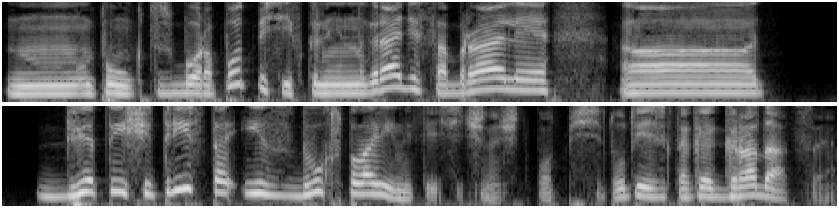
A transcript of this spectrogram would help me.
пункт сбора подписей. В Калининграде собрали а, 2300 из 2500, значит, подписей. Тут есть такая градация.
